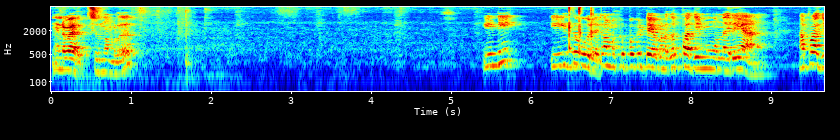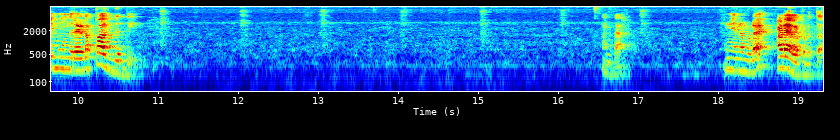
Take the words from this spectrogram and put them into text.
ഇങ്ങനെ വരച്ചു നമ്മൾ. ഇനി ഈ ദൂരം നമുക്കിപ്പോൾ കിട്ടിയേക്കുന്നത് പതിമൂന്നരയാണ്. ആ പതിമൂന്നരയുടെ പകുതി എന്താ ഇങ്ങനെ ഇവിടെ അടയാളപ്പെടുത്തുക.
